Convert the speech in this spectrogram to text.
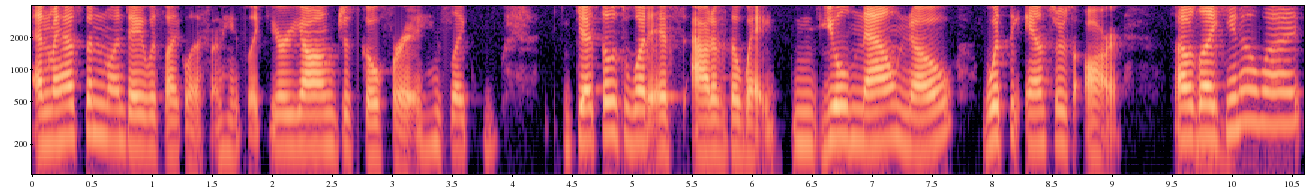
And my husband one day was like listen he's like you're young. Just go for it. He's like get those what ifs out of the way. You'll now know what the answers are. So i was like mm-hmm. you know what?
